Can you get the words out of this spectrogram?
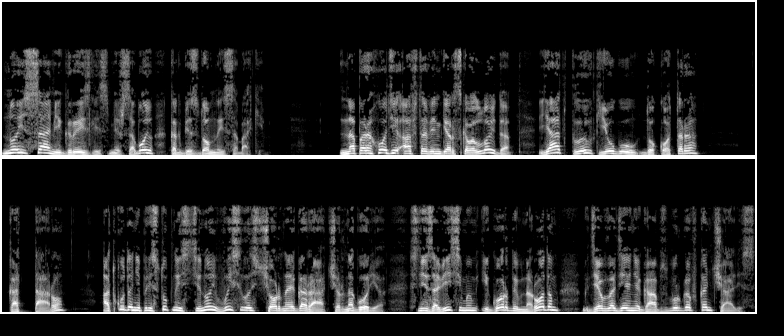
но и сами грызлись меж собою, как бездомные собаки. На пароходе австро-венгерского Ллойда я отплыл к югу до Коттера, Каттаро, откуда неприступной стеной высилась черная гора Черногория с независимым и гордым народом, где владения Габсбургов кончались,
